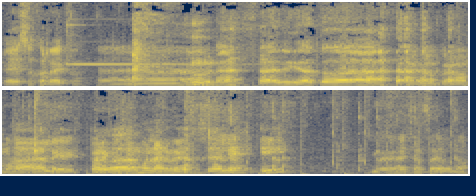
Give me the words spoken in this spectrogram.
Eso es correcto. Ah, Una salida toda... bueno, pero vamos a darle. ¿Para qué Toda- usamos las redes sociales y redes de chanceo, no?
